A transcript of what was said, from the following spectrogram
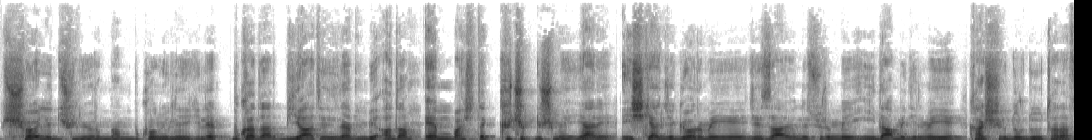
Şöyle düşünüyorum ben bu konuyla ilgili. Bu kadar biat edilen bir adam en başta küçük düşmeyi yani işkence görmeyi, cezaevinde sürünmeyi, idam edilmeyi, karşı durduğu taraf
